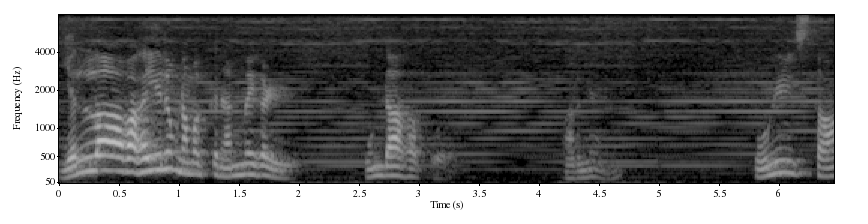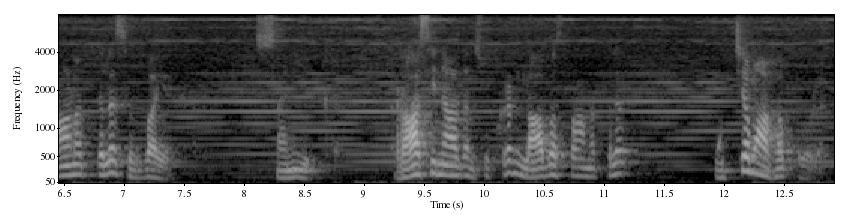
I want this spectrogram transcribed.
எல்லா வகையிலும் நமக்கு நன்மைகள் உண்டாக போகிறது பாருங்க. தொழில் ஸ்தானத்தில் செவ்வாய் சனி இருக்கிறார் ராசிநாதன் சுக்கிரன் லாபஸ்தானத்தில் உச்சமாக போகிறார்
